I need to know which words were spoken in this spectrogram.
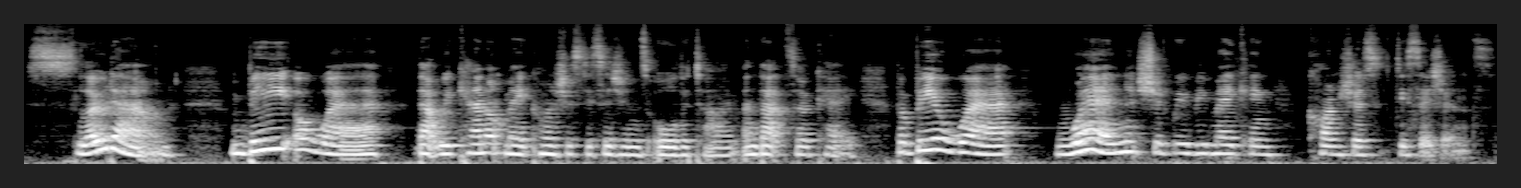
slow down, be aware that we cannot make conscious decisions all the time, and that's okay. But be aware when should we be making conscious decisions.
